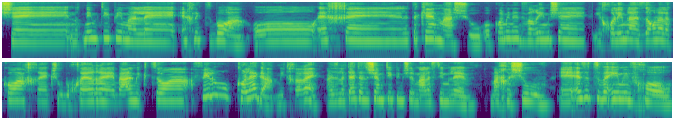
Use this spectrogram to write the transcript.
שנותנים טיפים על אה, איך לצבוע, או איך אה, לתקן משהו, או כל מיני דברים שיכולים לעזור ללקוח אה, כשהוא בוחר בעל מקצוע, אפילו קולגה, מתחרה, אז לתת איזה שהם טיפים של מה לשים לב. מה חשוב, אה, איזה צבעים לבחור,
